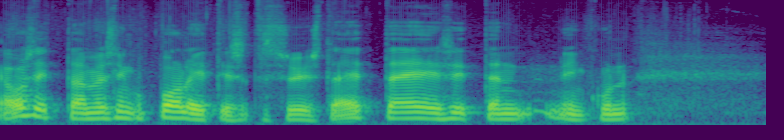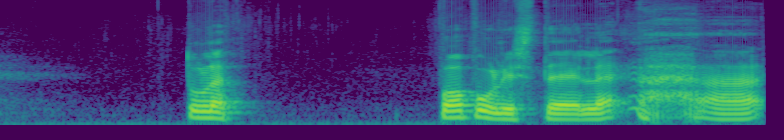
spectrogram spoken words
Ja osittain myös niin kuin poliittisista syistä, että ei sitten niin kuin tule populisteille ää,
